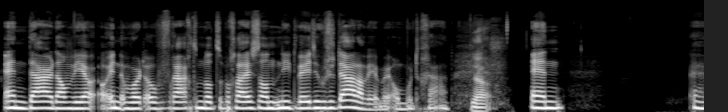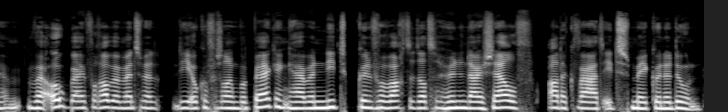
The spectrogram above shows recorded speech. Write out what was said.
en daar dan weer in wordt overvraagd, omdat de begeleiders dan niet weten hoe ze daar dan weer mee om moeten gaan. Ja. En ehm, we ook bij, vooral bij mensen met, die ook een verstandelijke beperking hebben, niet kunnen verwachten dat hun daar zelf adequaat iets mee kunnen doen.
